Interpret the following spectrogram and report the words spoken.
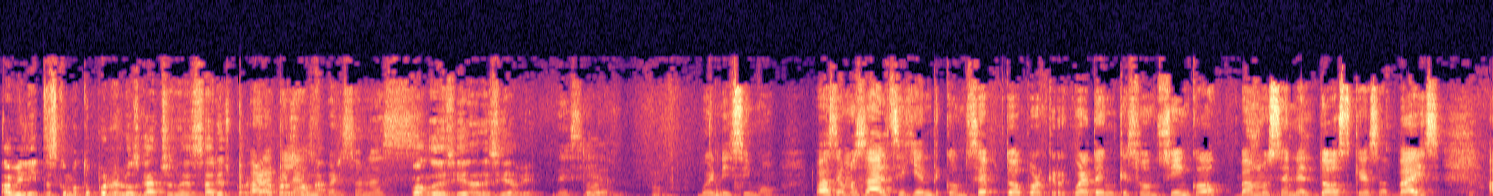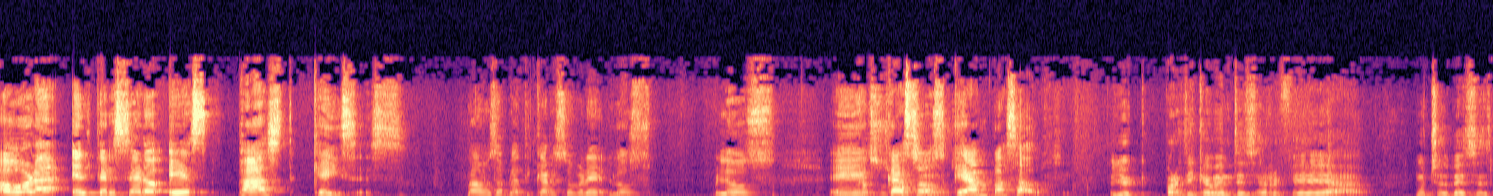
habilitas, cómo tú pones los ganchos necesarios para, Para que que la las persona, personas cuando decida, decida bien. decidan. Claro. ¿no? Buenísimo. Pasemos al siguiente concepto, porque recuerden que son cinco. Vamos en el dos, que es advice. Ahora, el tercero es past cases. Vamos a platicar sobre los, los eh, Casos casos, que han pasado. Yo prácticamente se refiere a muchas veces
